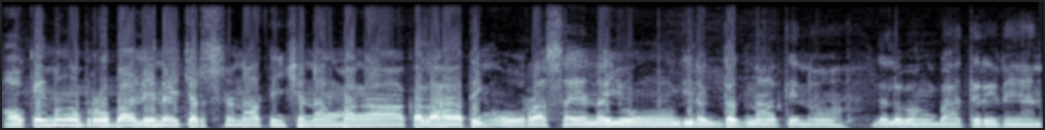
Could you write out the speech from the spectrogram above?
Okay mga bro, bali na i-charge na natin siya ng mga kalahating oras. Ayan na yung dinagdag natin, oh. Dalawang battery na yan.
